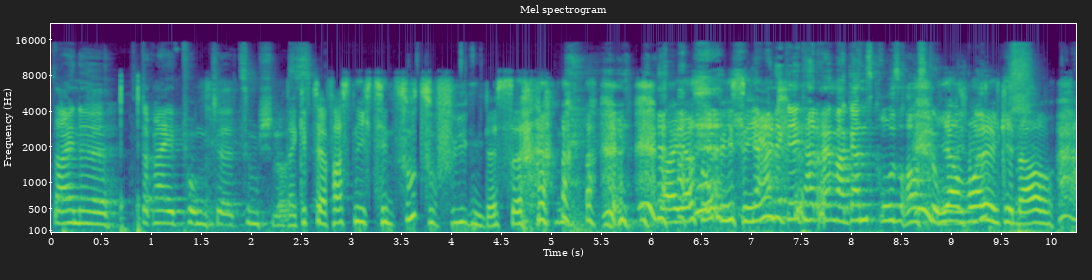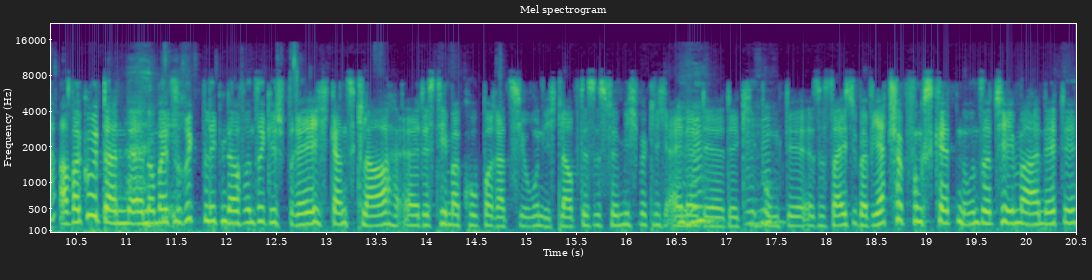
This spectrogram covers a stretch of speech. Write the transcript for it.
deine drei Punkte zum Schluss. Da gibt es ja fast nichts hinzuzufügen. Das äh, war ja so wie sie. Ja, Annegret hat einmal ganz groß rausgeholt. Jawohl, ne? genau. Aber gut, dann äh, nochmal zurückblickend auf unser Gespräch. Ganz klar äh, das Thema Kooperation. Ich glaube, das ist für mich wirklich einer mhm. der, der Keypunkte. Mhm. Also sei es über Wertschöpfungsketten, unser Thema, Annette,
